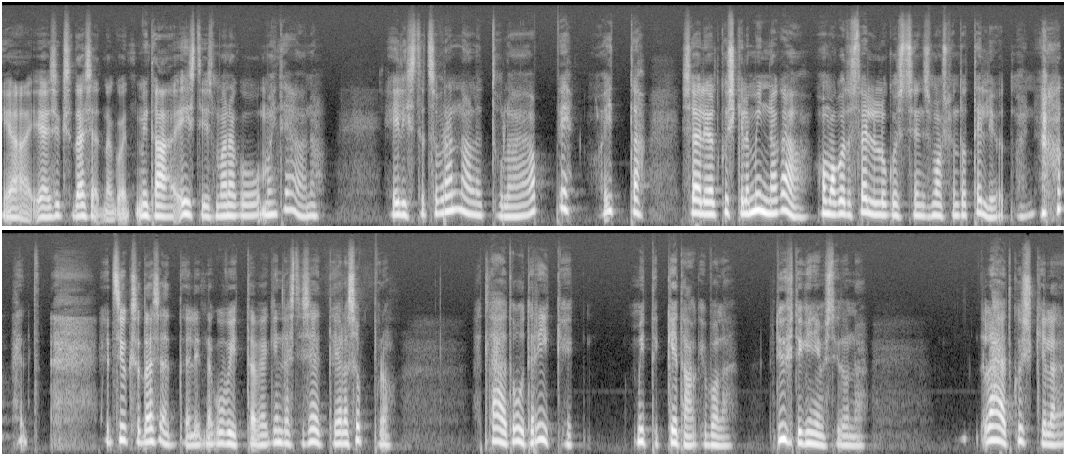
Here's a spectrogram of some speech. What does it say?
ja, ja siuksed asjad nagu, et mida Eestis ma nagu, ma ei tea, noh. helistad sõbrannale, tule appi, aita, seal ei olnud kuskile minna ka, oma kodust välja lugustasin, siis ma oleks pidanud hotelli võtma, on ju, et. Et siuksed asjad olid nagu huvitav ja kindlasti see, et ei ole sõpru. et lähed uude riiki, mitte kedagi pole, mitte ühtegi inimest ei tunne. Lähed kuskile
